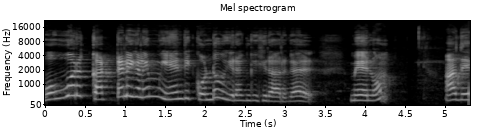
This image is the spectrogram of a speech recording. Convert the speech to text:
ஒவ்வொரு கட்டளைகளையும் ஏந்தி கொண்டு இறங்குகிறார்கள். மேலும் அது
